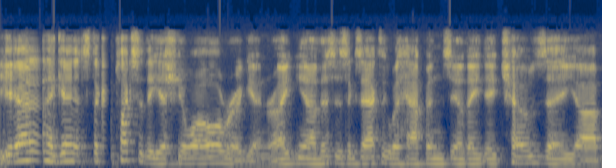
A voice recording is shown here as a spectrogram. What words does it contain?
Yeah, and again, it's the complexity issue all over again, right? You know, this is exactly what happens. You know, they they chose a uh,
